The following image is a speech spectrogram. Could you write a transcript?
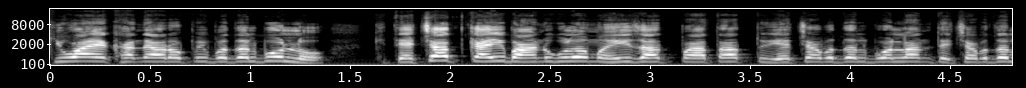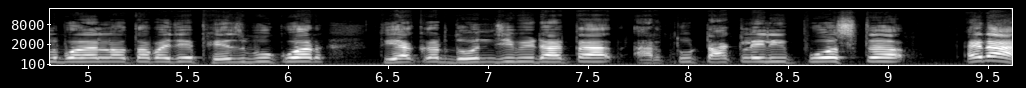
किंवा एखाद्या आरोपीबद्दल बोललो की त्याच्यात काही भांडगुळं मही जात पाहतात. तू याच्याबद्दल बोलला आणि त्याच्याबद्दल बोलायला नव्हता पाहिजे. फेसबुकवर तुझ्याकडे दोन जी बी डाटा अरे तू टाकलेली पोस्ट आहे ना?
